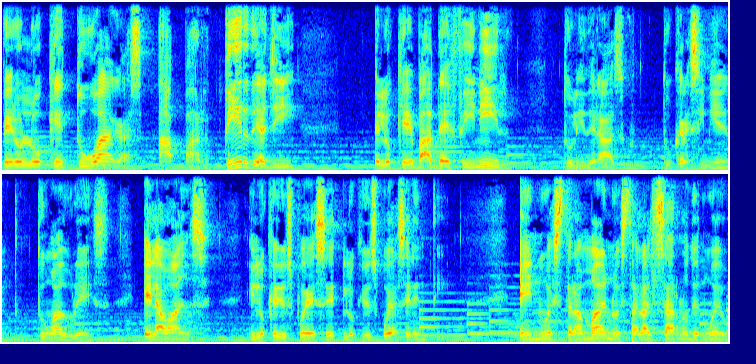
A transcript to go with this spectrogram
pero lo que tú hagas a partir de allí es lo que va a definir tu liderazgo, tu crecimiento, tu madurez, el avance y lo que Dios puede hacer, lo que Dios puede hacer en ti. En nuestra mano está el alzarnos de nuevo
